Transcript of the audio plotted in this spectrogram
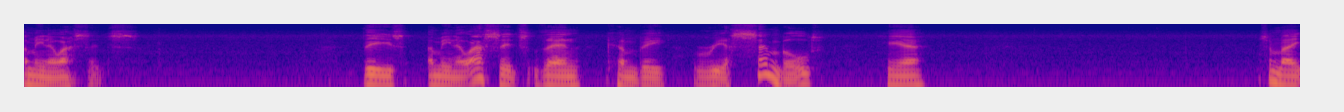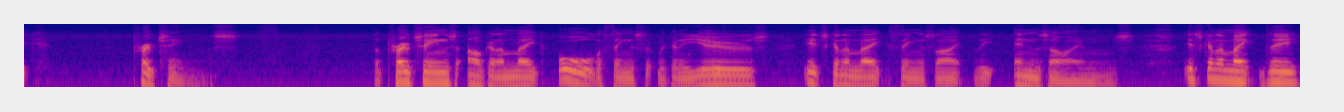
amino acids these amino acids then can be reassembled here to make proteins. The proteins are going to make all the things that we're going to use. It's going to make things like the enzymes. It's going to make the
